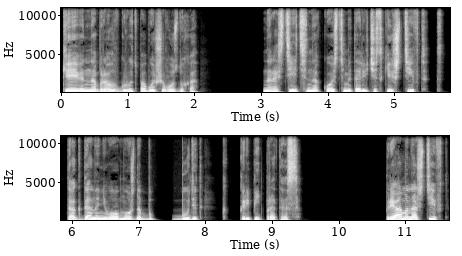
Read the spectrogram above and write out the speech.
Кевин набрал в грудь побольше воздуха. «Нарастить на кость металлический штифт, тогда на него можно будет крепить протез. «Прямо на штифт»,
